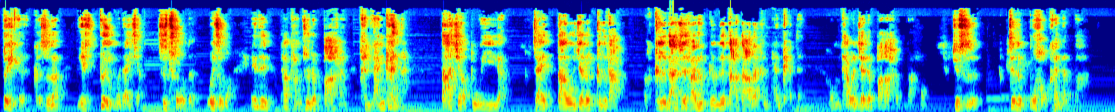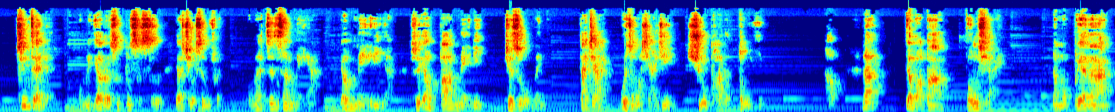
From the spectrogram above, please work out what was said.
对的，可是呢，也对我们来讲是错的。为什么？因为它长出的疤痕很难看的，大小不一的，在大陆叫做疙瘩，疙瘩就好像疙疙瘩瘩的，很难看的。我们台湾叫做疤痕吧，吼，就是这个不好看的疤。现在的我们要的是不只是要求生存，我们要真善美啊，要美丽啊，所以要疤美丽，就是我们大家为什么想要去修疤的动因。好，那要把疤缝起来，那么不要让它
